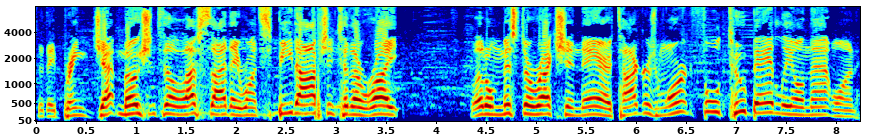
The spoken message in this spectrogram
So they bring jet motion to the left side. They run speed option to the right. Little misdirection there. Tigers weren't fooled too badly on that one.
